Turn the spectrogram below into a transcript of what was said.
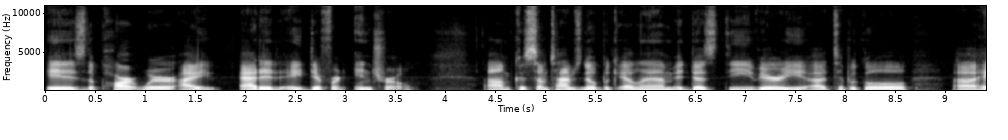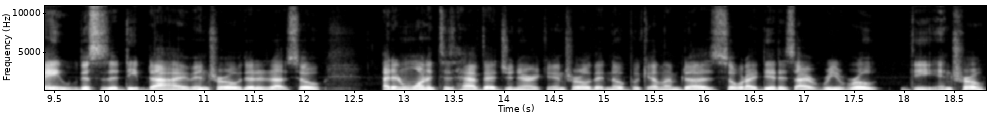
is the part where I added a different intro because um, sometimes Notebook LM it does the very uh, typical, uh, hey, this is a deep dive intro, da da da. So I didn't want it to have that generic intro that Notebook LM does. So what I did is I rewrote the intro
